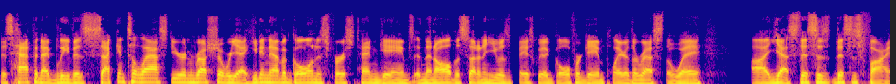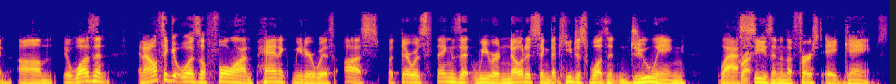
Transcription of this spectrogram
This happened, I believe, his second to last year in Russia, where, yeah, he didn't have a goal in his first 10 games, and then all of a sudden he was basically a goal for game player the rest of the way uh, yes, this is this is fine. Um, it wasn't, and I don't think it was a full on panic meter with us, but there was things that we were noticing that he just wasn't doing last Correct. season in the first eight games.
